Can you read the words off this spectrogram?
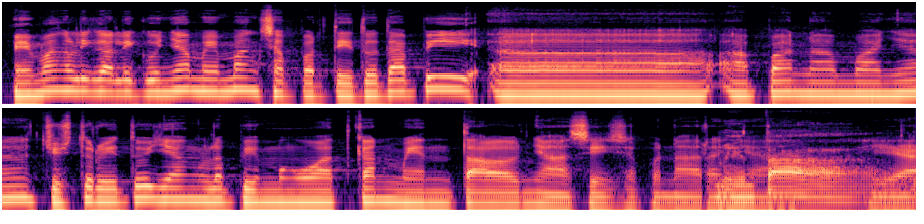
Memang lika-likunya memang seperti itu, tapi eh, apa namanya justru itu yang lebih menguatkan mentalnya sih sebenarnya. mental Iya.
